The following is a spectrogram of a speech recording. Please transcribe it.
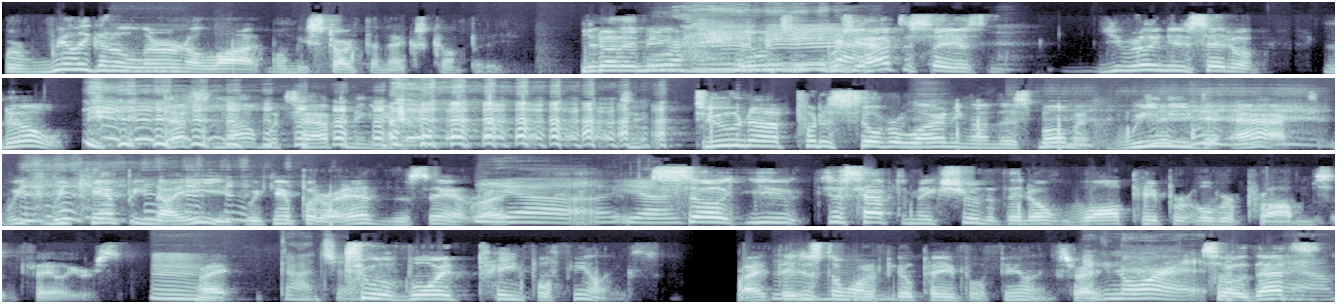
We're really going to learn a lot when we start the next company. You know what I mean? Right. And what, you, what you have to say is, you really need to say to them, no, that's not what's happening here. Do, do not put a silver lining on this moment. We need to act. We, we can't be naive. We can't put our head in the sand, right? Yeah, yeah. So you just have to make sure that they don't wallpaper over problems and failures, Mm. right? Gotcha. To avoid painful feelings, right? They just don't want to feel painful feelings, right? Ignore it. So that's Yeah.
